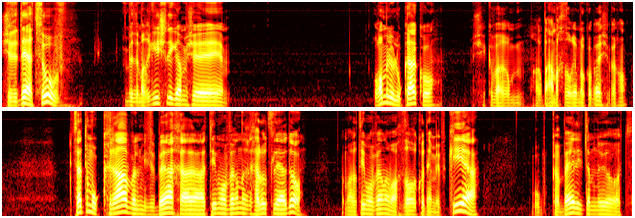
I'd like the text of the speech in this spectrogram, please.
שזה די עצוב, וזה מרגיש לי גם ש... רומלו לוקאקו, שכבר ארבעה מחזורים לא כובש, קצת מוקרב על מזבח הטימו ורנר חלוץ לידו. כלומר, טימו ורנר במחזור הקודם הבקיע, הוא מקבל הזדמנויות.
